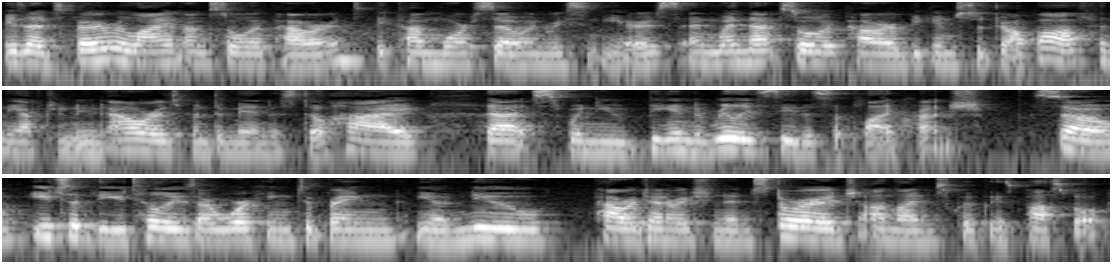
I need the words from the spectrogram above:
is that it's very reliant on solar power. It's become more so in recent years. And when that solar power begins to drop off in the afternoon hours when demand is still high, that's when you begin to really see the supply crunch. So each of the utilities are working to bring you know new power generation and storage online as quickly as possible.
